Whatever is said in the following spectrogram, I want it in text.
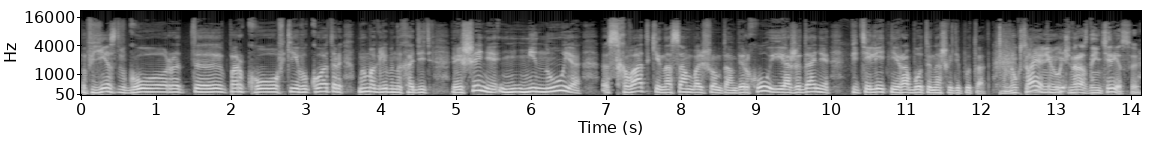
въезд в город, э, парковки, эвакуаторы, мы могли бы находить решение, минуя схватки на самом большом там верху и ожидание пятилетней работы работы наших депутатов. Ну, к сожалению, Поэтому... очень разные интересы.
